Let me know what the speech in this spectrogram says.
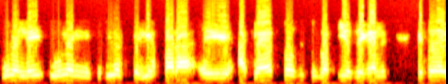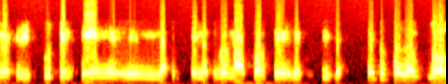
Una ley, una iniciativa que sería para eh, aclarar todos estos vacíos legales que todavía se discuten en, la, en la Suprema Corte de Justicia. Estos fueron los,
